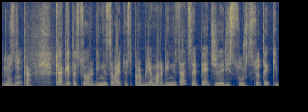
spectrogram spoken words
Ну есть да. как, как это все организовать? То есть проблема организации, опять же, ресурс. Все-таки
